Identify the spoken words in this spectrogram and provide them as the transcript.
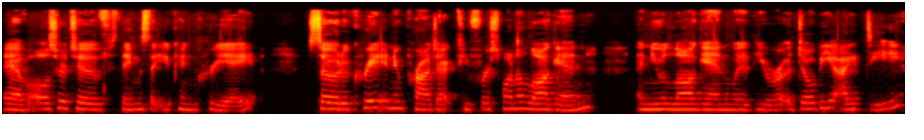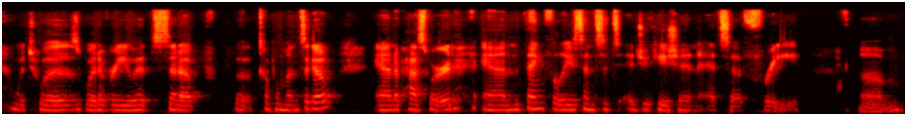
They have all sorts of things that you can create. So to create a new project, you first want to log in and you log in with your Adobe ID, which was whatever you had set up a couple months ago, and a password. And thankfully, since it's education, it's a free um,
